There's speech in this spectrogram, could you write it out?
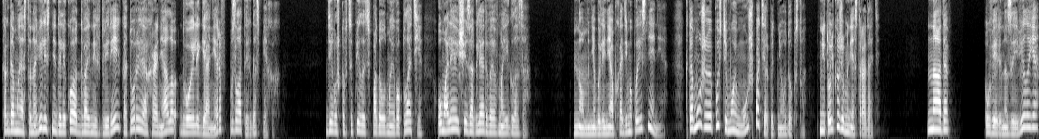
когда мы остановились недалеко от двойных дверей, которые охраняло двое легионеров в золотых доспехах. Девушка вцепилась в подол моего платья, умоляюще заглядывая в мои глаза. Но мне были необходимы пояснения. К тому же пусть и мой муж потерпит неудобства. Не только же мне страдать. «Надо», — уверенно заявила я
